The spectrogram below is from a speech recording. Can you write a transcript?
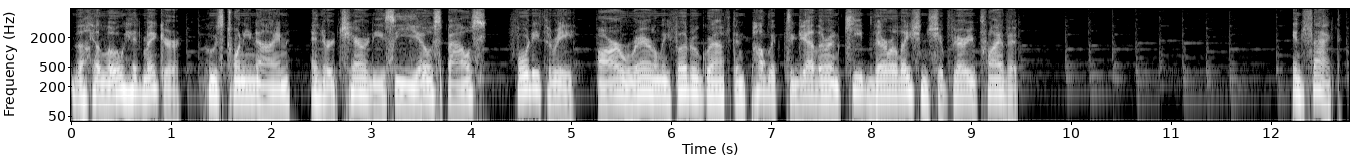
The Hello hitmaker, who's 29, and her charity CEO spouse, 43, are rarely photographed in public together and keep their relationship very private. In fact,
